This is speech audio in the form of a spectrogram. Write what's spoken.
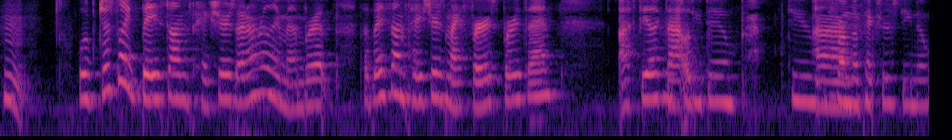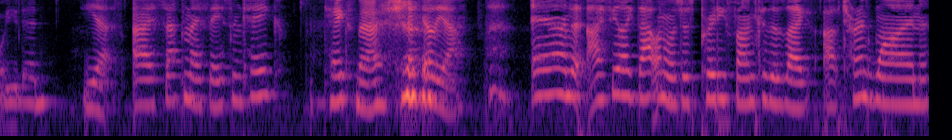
Hmm. Well, just like based on pictures, I don't really remember it, but based on pictures, my first birthday, I feel like that what would. you do? Do you, Um, from the pictures, do you know what you did? Yes, I stuffed my face in cake. Cake smash. Oh yeah. And I feel like that one was just pretty fun because it was like I turned one,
